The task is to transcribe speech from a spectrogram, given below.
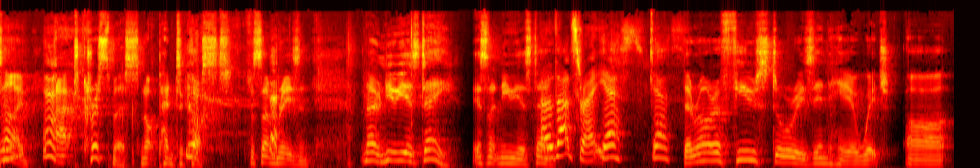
time, Yeah. at Christmas, not Pentecost, for some reason. No, New Year's Day. It's like New Year's Day. Oh, that's right. Yes, yes. There are a few stories in here which are,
